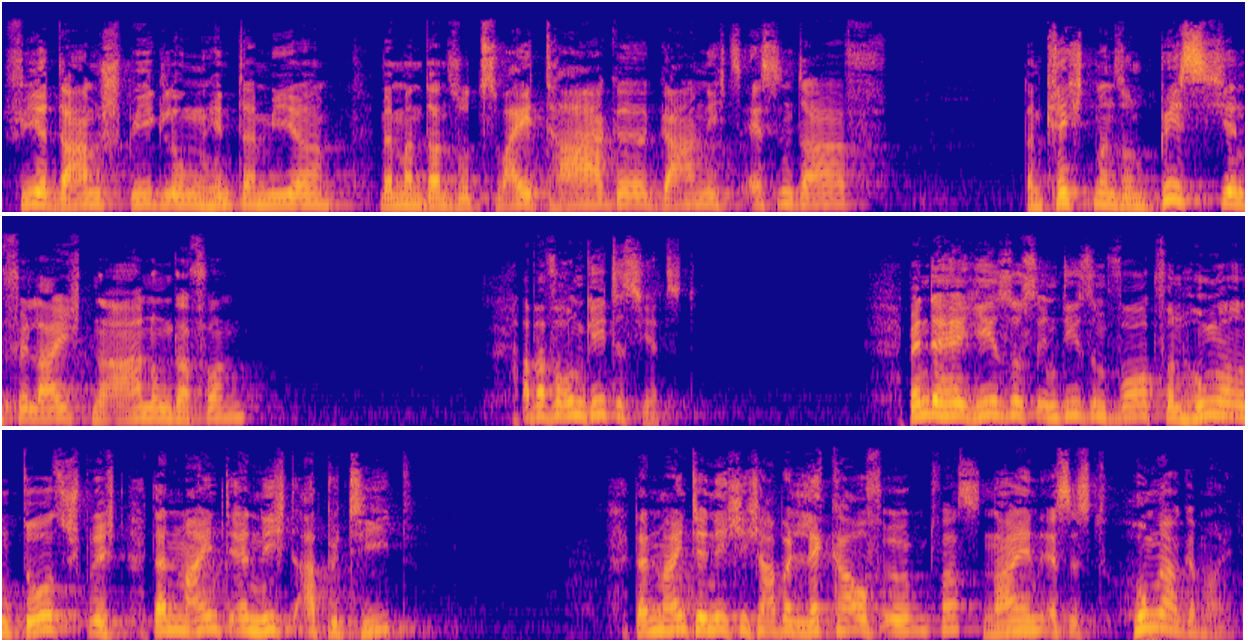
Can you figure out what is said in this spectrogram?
vier Darmspiegelungen hinter mir. Wenn man dann so zwei Tage gar nichts essen darf, dann kriegt man so ein bisschen vielleicht eine Ahnung davon. Aber worum geht es jetzt? Wenn der Herr Jesus in diesem Wort von Hunger und Durst spricht, dann meint er nicht Appetit. Dann meint er nicht, ich habe lecker auf irgendwas. Nein, es ist Hunger gemeint.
